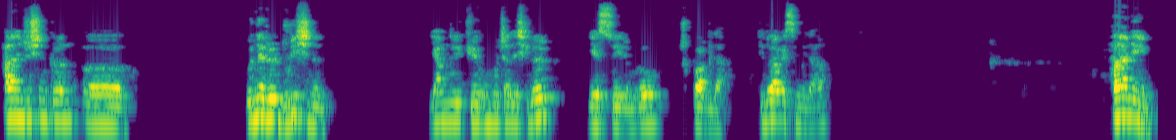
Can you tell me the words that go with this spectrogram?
하나님 주신 그런 어, 은혜를 누리시는 양누이 교회 공부자 되시기를 예수 이름으로 축복합니다. 기도하겠습니다. 하나님,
